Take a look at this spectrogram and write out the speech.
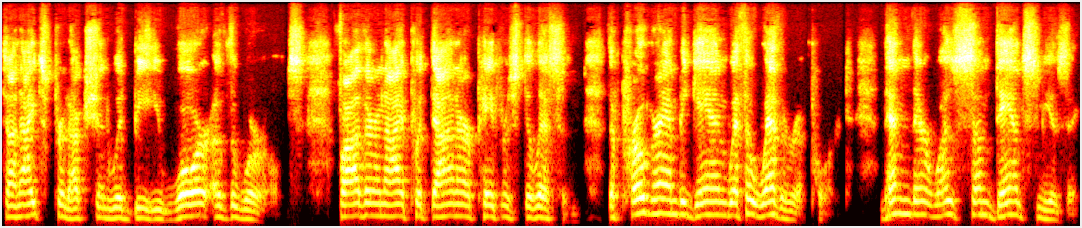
tonight's production would be War of the Worlds. Father and I put down our papers to listen. The program began with a weather report. Then there was some dance music.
